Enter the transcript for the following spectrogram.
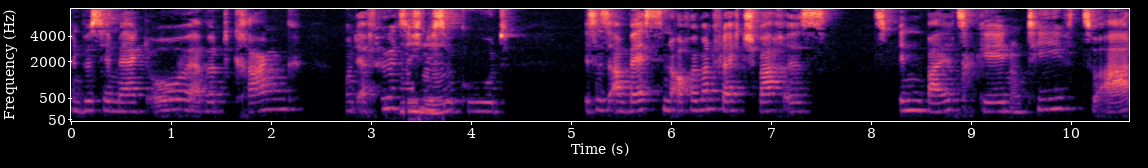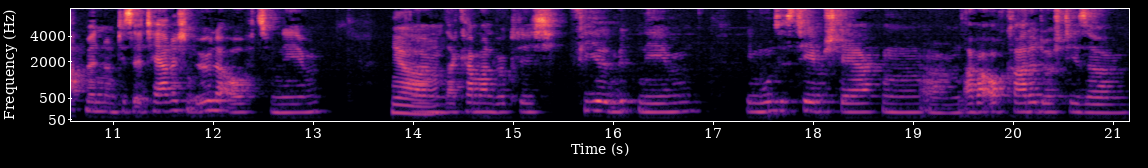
ein bisschen merkt, oh, er wird krank und er fühlt sich mhm. nicht so gut, ist es am besten, auch wenn man vielleicht schwach ist, in den Wald zu gehen und tief zu atmen und diese ätherischen Öle aufzunehmen. Ja. Ähm, da kann man wirklich viel mitnehmen, Immunsystem stärken, ähm, aber auch gerade durch diese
